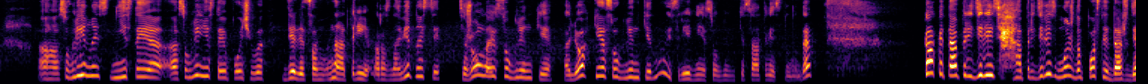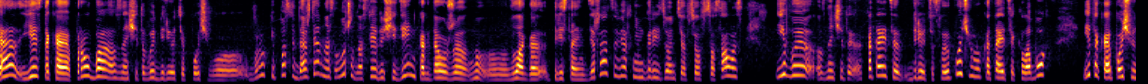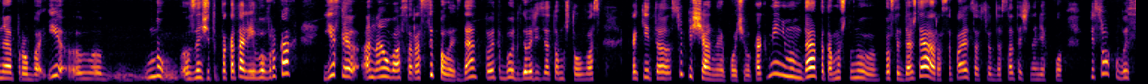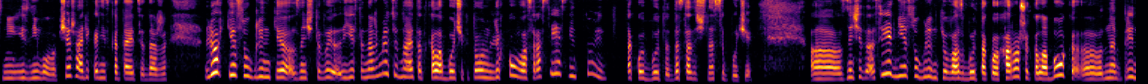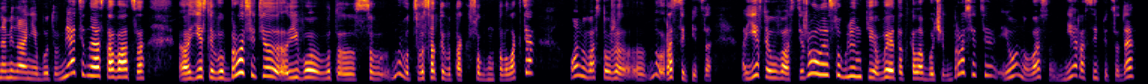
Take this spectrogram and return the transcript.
э, суглинистые, э, суглинистые почвы делятся на три разновидности. Тяжелые суглинки, легкие суглинки, ну и средние суглинки, соответственно. Да? Как это определить? Определить можно после дождя. Есть такая проба, значит, вы берете почву в руки. После дождя лучше на следующий день, когда уже ну, влага перестанет держаться в верхнем горизонте, все всосалось. И вы, значит, катаете, берете свою почву, катаете колобок, и такая почвенная проба. И, э, ну, значит, покатали его в руках. Если она у вас рассыпалась, да, то это будет говорить о том, что у вас какие-то супесчаные почвы, как минимум, да, потому что ну, после дождя рассыпается все достаточно легко. Песок, вы из него вообще шарика не скатаете даже. Легкие суглинки, значит, вы если нажмете на этот колобочек, то он легко у вас растреснет, ну и такой будет достаточно сыпучий. А, значит, средние суглинки у вас будет такой хороший колобок, э, при номинании будут вмятины оставаться. А, если вы бросите его вот э, с, ну, вот с высоты вот так согнутого локтя, он у вас тоже э, ну, рассыпется. А если у вас тяжелые суглинки, вы этот колобочек бросите, и он у вас не рассыпется. Да?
